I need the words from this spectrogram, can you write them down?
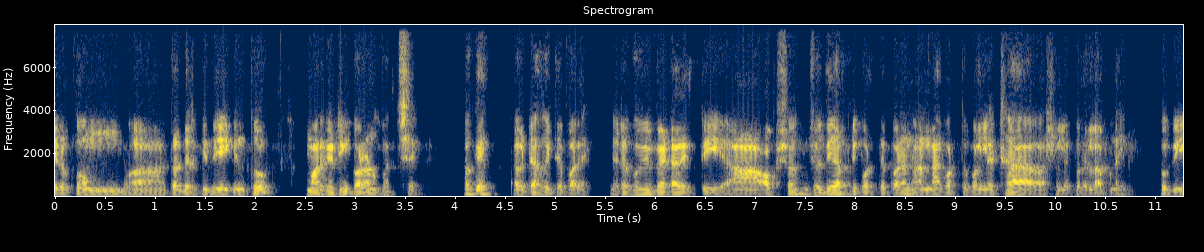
এরকম তাদেরকে দিয়ে কিন্তু মার্কেটিং করানো হচ্ছে। ওকে ওইটা হইতে পারে। এটা খুবই বেটার একটি অপশন যদি আপনি করতে পারেন, আর না করতে পারলে এটা আসলে করে লাভ নেই। খুবই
